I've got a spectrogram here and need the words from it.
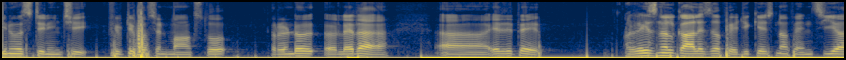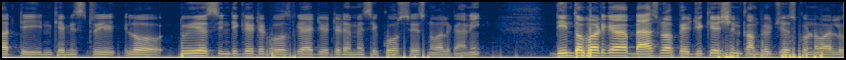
యూనివర్సిటీ నుంచి ఫిఫ్టీ పర్సెంట్ మార్క్స్తో రెండో లేదా ఏదైతే regional college of education of NCERT in కెమిస్ట్రీలో two years integrated post graduated MSc course చేసిన వాళ్ళు కానీ దీంతోపాటుగా బ్యాచిలర్ ఆఫ్ ఎడ్యుకేషన్ కంప్లీట్ చేసుకున్న వాళ్ళు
